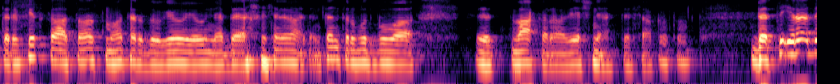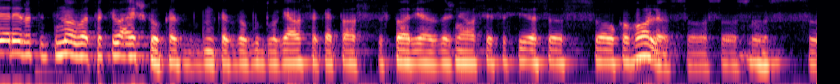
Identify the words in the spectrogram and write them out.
tarp kitko, tos moters daugiau jau nebe, nebematėm. Ten turbūt buvo e, vakaro viešne tiesiog. Kartu. Bet yra dar ir, nu, va, tokių aišku, kas, kas galbūt blogiausia, kad tos istorijos dažniausiai susijusios su, su alkoholiu, su, su, su, mm. su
